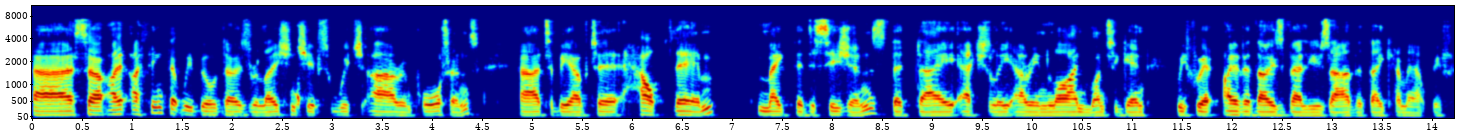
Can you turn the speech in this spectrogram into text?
Uh, so I, I, think that we build those relationships which are important uh, to be able to help them make the decisions that they actually are in line once again with whatever those values are that they come out with.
